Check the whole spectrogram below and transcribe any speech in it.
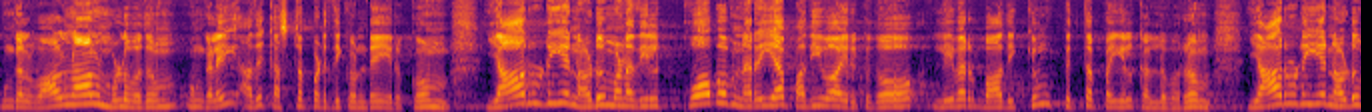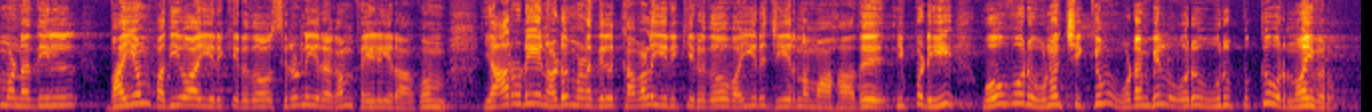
உங்கள் வாழ்நாள் முழுவதும் உங்களை அது கஷ்டப்படுத்தி கொண்டே இருக்கும். யாருடைய நடுமனதில் கோபம் நிறையா பதிவாக இருக்குதோ லிவர் பாதிக்கும் பித்தப்பையில் கல் வரும். யாருடைய நடுமனதில் பயம் பதிவாக இருக்கிறதோ சிறுநீரகம் ஃபெயிலியர் ஆகும். யாருடைய நடுமனதில் கவலை இருக்கிறதோ வயிறு ஜீரணமாகாது. இப்படி ஒவ்வொரு உணர்ச்சிக்கும் உடம்பில் ஒரு உறுப்புக்கு ஒரு நோய் வரும்.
